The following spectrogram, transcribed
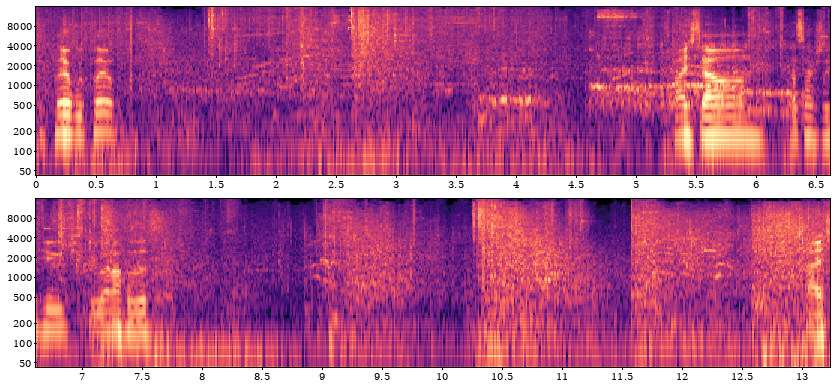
We play up, we play up. Nice down. That's actually huge. We went off of this. Nice.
